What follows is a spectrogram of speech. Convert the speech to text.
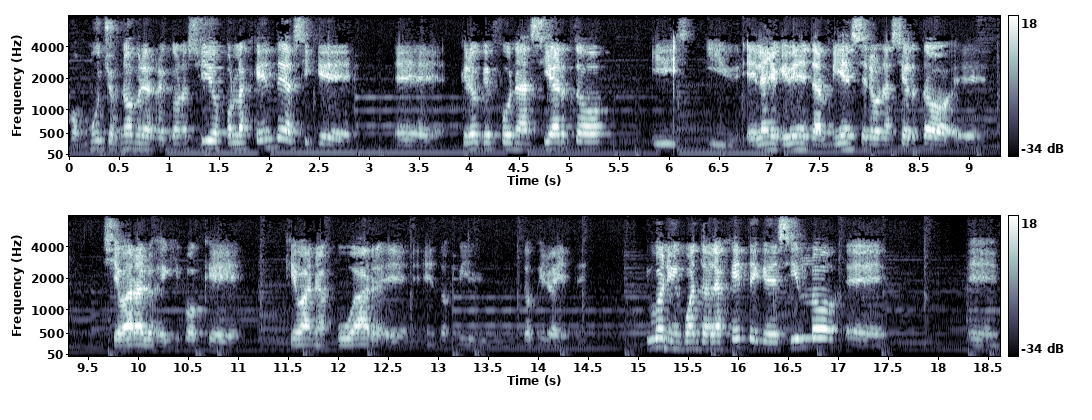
con, muchos nombres reconocidos por la gente, así que creo que fue un acierto y, el año que viene también será un acierto llevar a los equipos que, que van a jugar eh, en 2000, 2020. Y bueno, y en cuanto a la gente, hay que decirlo, eh, eh,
